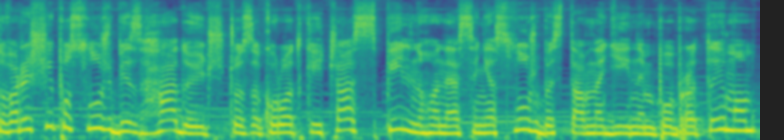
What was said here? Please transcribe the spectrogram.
Товариші по службі згадують, що за короткий час спільного несення служби став надійним побратимом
